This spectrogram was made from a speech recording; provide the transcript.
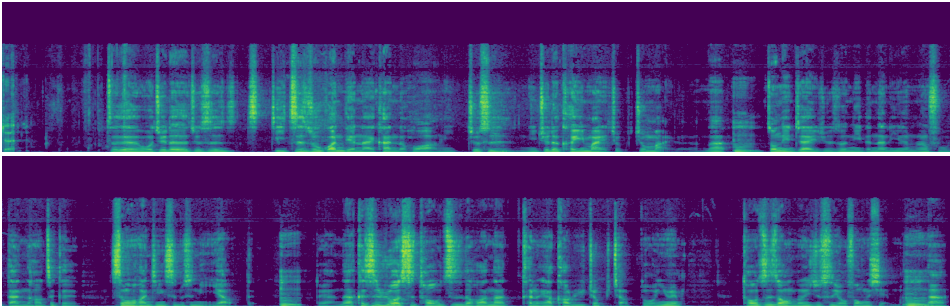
对，这个我觉得就是以自住观点来看的话，你就是你觉得可以买就就买了。那嗯，重点在于就是说你的能力能不能负担，然后这个生活环境是不是你要的？嗯，对啊。那可是如果是投资的话，那可能要考虑就比较多，因为。投资这种东西就是有风险嘛。嗯。那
